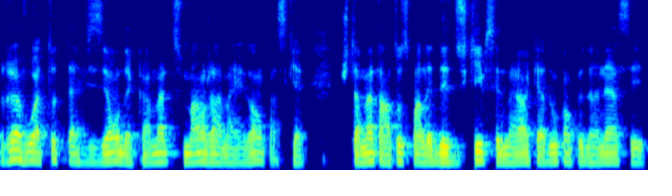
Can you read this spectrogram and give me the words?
revois toute ta vision de comment tu manges à la maison parce que justement, tantôt, tu parlais d'éduquer, c'est le meilleur cadeau qu'on peut donner à ces,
